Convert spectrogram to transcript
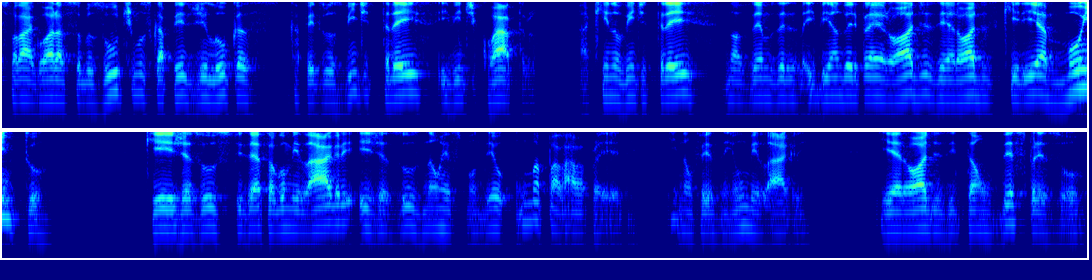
vamos falar agora sobre os últimos capítulos de Lucas, capítulos 23 e 24. Aqui no 23, nós vemos eles enviando ele para Herodes, e Herodes queria muito que Jesus fizesse algum milagre, e Jesus não respondeu uma palavra para ele, e não fez nenhum milagre. E Herodes então desprezou.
